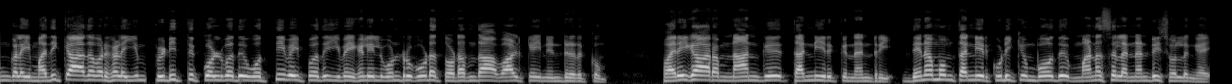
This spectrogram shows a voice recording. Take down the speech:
உங்களை மதிக்காதவர்களையும் பிடித்து கொள்வது ஒத்தி வைப்பது இவைகளில் ஒன்று கூட தொடர்ந்தா வாழ்க்கை நின்றிருக்கும். பரிகாரம் நான்கு தண்ணீருக்கு நன்றி. தினமும் தண்ணீர் குடிக்கும் போது மனசுல நன்றி சொல்லுங்க.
